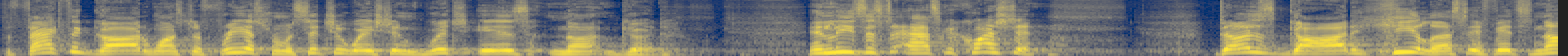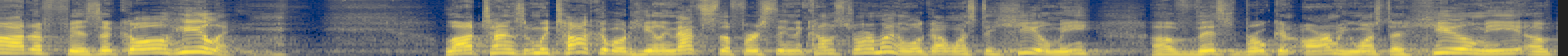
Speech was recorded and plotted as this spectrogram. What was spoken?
The fact that God wants to free us from a situation which is not good. And leads us to ask a question. Does God heal us if it's not a physical healing? A lot of times when we talk about healing, that's the first thing that comes to our mind. Well, God wants to heal me of this broken arm. He wants to heal me of,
